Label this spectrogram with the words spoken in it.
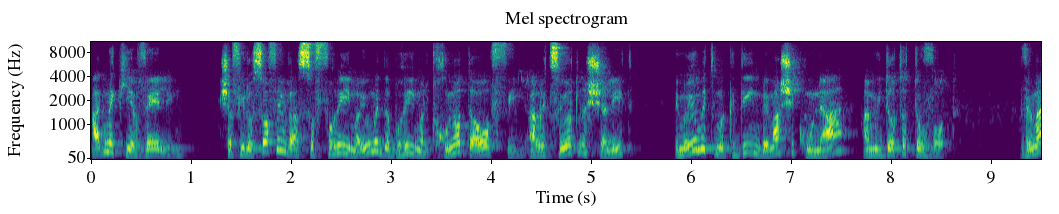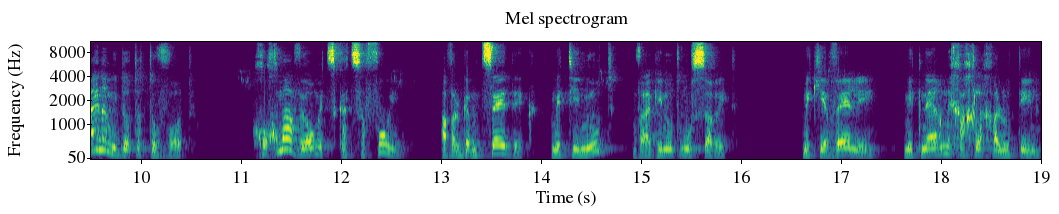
עד מקיאוולי, כשהפילוסופים והסופרים היו מדברים על תכונות האופי הרצויות לשליט, הם היו מתמקדים במה שכונה המידות הטובות. ומהן המידות הטובות? חוכמה ואומץ כצפוי, אבל גם צדק, מתינות והגינות מוסרית. מקיאוולי מתנער מכך לחלוטין.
